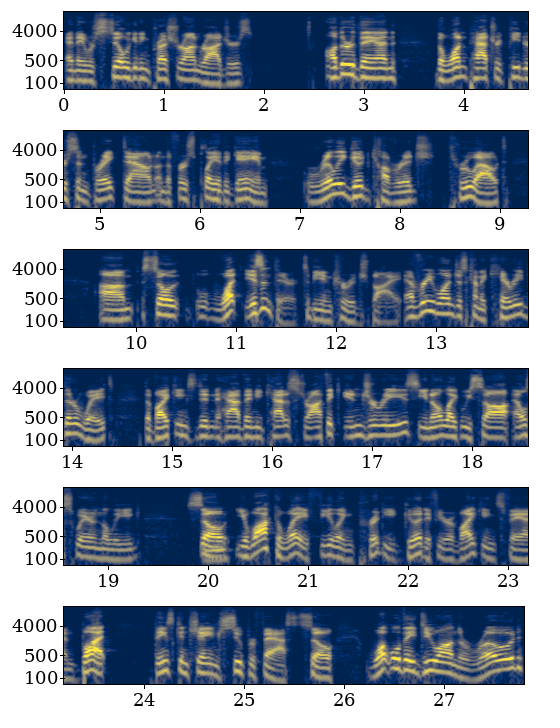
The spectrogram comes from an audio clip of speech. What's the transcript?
and they were still getting pressure on Rodgers. Other than the one Patrick Peterson breakdown on the first play of the game, really good coverage throughout. Um, so, what isn't there to be encouraged by? Everyone just kind of carried their weight. The Vikings didn't have any catastrophic injuries, you know, like we saw elsewhere in the league. So, mm. you walk away feeling pretty good if you're a Vikings fan. But things can change super fast. So, what will they do on the road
